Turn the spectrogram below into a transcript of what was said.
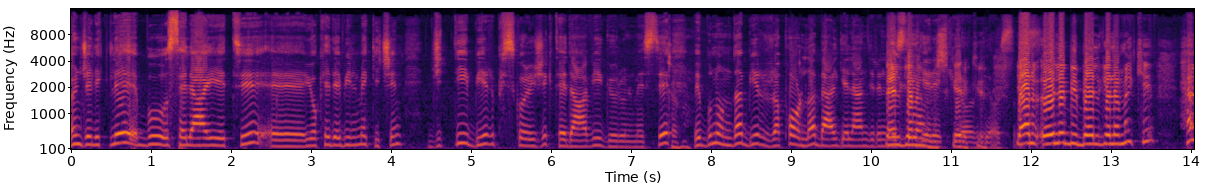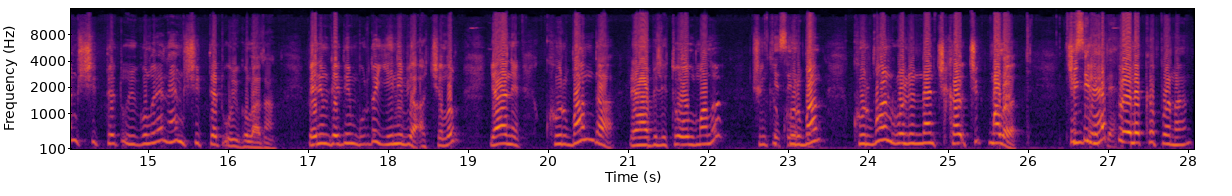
Öncelikle bu selayeti e, yok edebilmek için ciddi bir psikolojik tedavi görülmesi Tamam. ve bunun da bir raporla belgelendirilmesi gerekiyor, gerekiyor. diyorsunuz. Yani öyle bir belgeleme ki hem şiddet uygulayan hem şiddet uygulanan. Benim dediğim burada yeni bir açılım. Yani kurban da rehabilite olmalı. Çünkü Kesinlikle. kurban kurban rolünden çıka- çıkmalı. Çünkü Kesinlikle. hep böyle kapanan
